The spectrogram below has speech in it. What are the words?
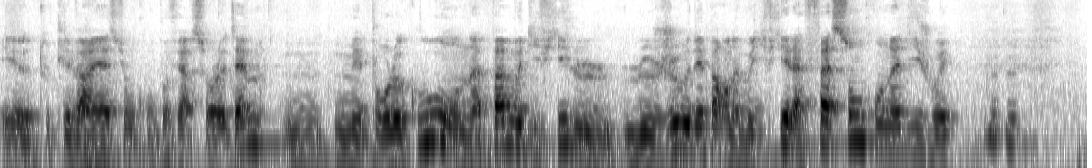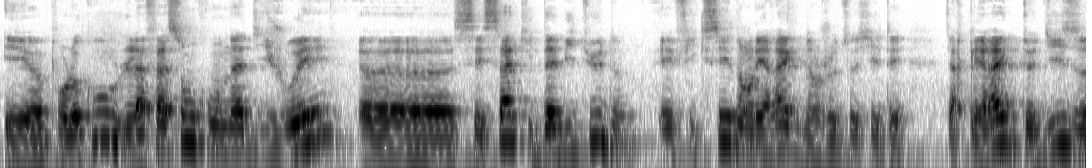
et toutes les variations qu'on peut faire sur le thème. Mais pour le coup, on n'a pas modifié le, jeu au départ, on a modifié la façon qu'on a d'y jouer. Et euh, pour le coup, la façon qu'on a d'y jouer, euh, c'est ça qui d'habitude est fixé dans les règles d'un jeu de société. C'est-à-dire que les règles te disent,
